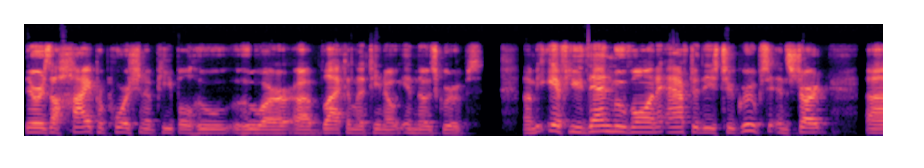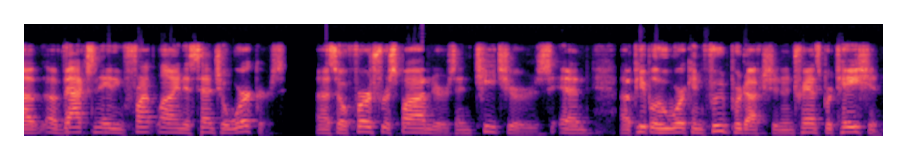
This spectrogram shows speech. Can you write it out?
there is a high proportion of people who who are uh, Black and Latino in those groups. Um, if you then move on after these two groups and start uh, uh, vaccinating frontline essential workers, uh, so first responders and teachers and uh, people who work in food production and transportation,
